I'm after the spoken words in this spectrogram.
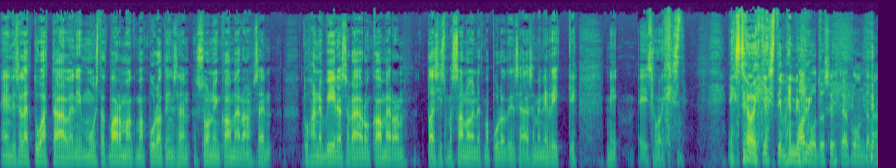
entiselle tuottajalle, niin muistat varmaan, kun mä pudotin sen Sonin kameran, sen 1500 euron kameran, tai siis mä sanoin, että mä pudotin sen ja se meni rikki, niin ei se oikeasti, ei se oikeasti mennyt. Vakuutusyhtiö kuuntelee.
